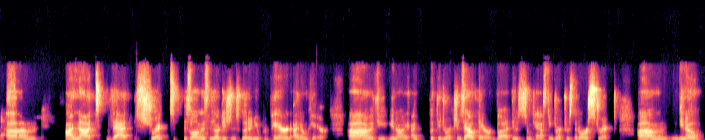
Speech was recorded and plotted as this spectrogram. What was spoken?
Yes. Um, I'm not that strict as long as the audition's good and you're prepared. I don't care. Um, if you, you know, I, I, put the directions out there, but there's some casting directors that are strict. Mm-hmm. Um, you know,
